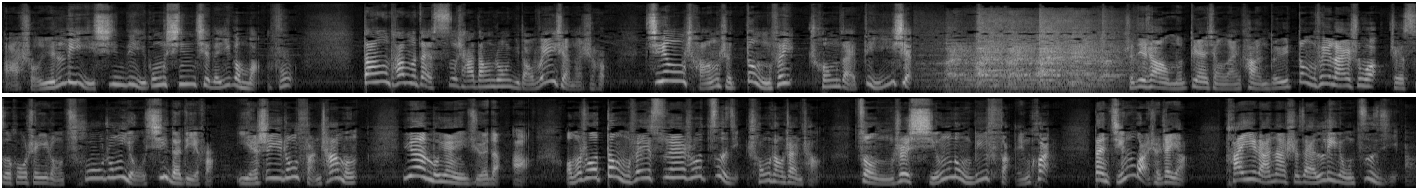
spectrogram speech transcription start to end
啊，属于立心立功心切的一个莽夫。当他们在厮杀当中遇到危险的时候，经常是邓飞冲在第一线。实际上，我们变相来看，对于邓飞来说，这似乎是一种粗中有细的地方，也是一种反差萌。愿不愿意觉得啊？我们说邓飞虽然说自己冲上战场总是行动比反应快，但尽管是这样，他依然呢是在利用自己啊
